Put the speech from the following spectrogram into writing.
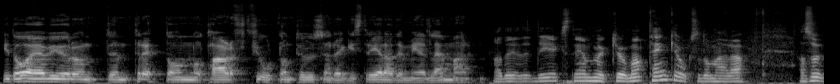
Idag är vi ju runt 13 500 14 000 registrerade medlemmar. Ja, det, det är extremt mycket. Och man tänker också de här Alltså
